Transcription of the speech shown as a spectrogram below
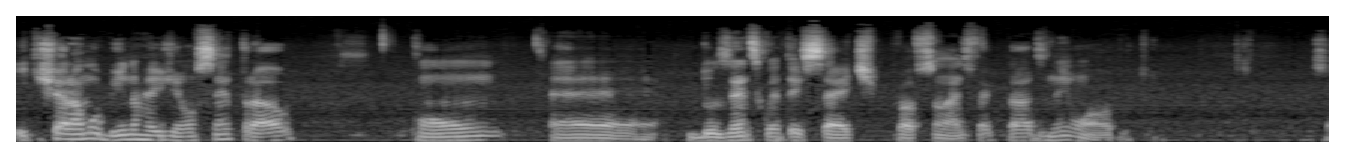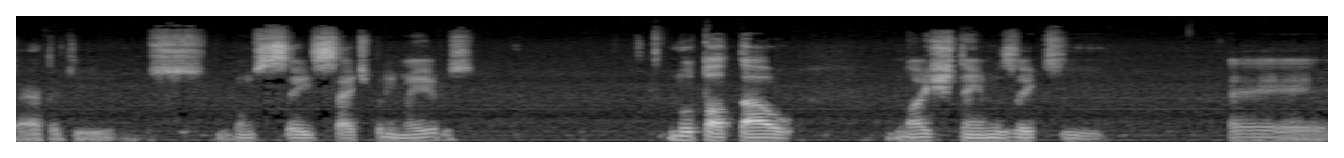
E Quixeramobim, na região central, com é, 257 profissionais infectados nenhum óbito. Certo? Aqui, uns 6, 7 primeiros. No total, nós temos aqui é,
